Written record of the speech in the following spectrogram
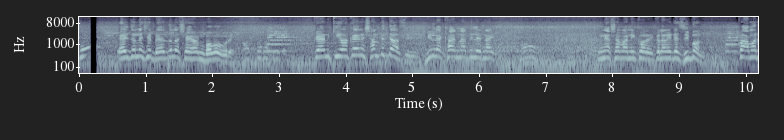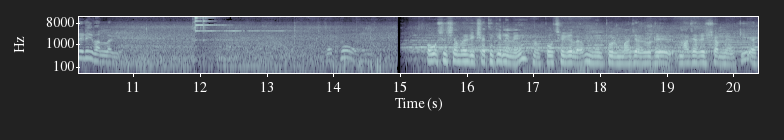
সে এই জন্য সে ভেজ দিল সে এখন বব করে কেন কি হয়, কেন শান্তিতে আছি? দিলে খায়, না দিলে নাই। নেশা পানি করে, কইলাম এটা জীবন। আমার এটাই ভালো লাগে। অবশেষে আমরা রিক্সা থেকে নেমে পৌঁছে গেলাম মিরপুর মাজার রোডের, মাজারের সামনে আর কি, এক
